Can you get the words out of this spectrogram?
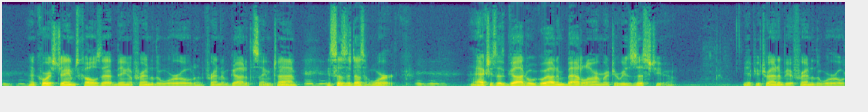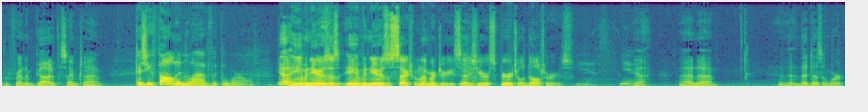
Mm-hmm. And of course, James calls that being a friend of the world and a friend of God at the same time. Mm-hmm. He says it doesn't work. He actually says God will go out in battle armor to resist you if you're trying to be a friend of the world and a friend of God at the same time. Because you fall in love with the world. Yeah, he even uses he even uses sexual imagery. He says you're spiritual adulterers. Yes, yes. Yeah, and uh, that, that doesn't work.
